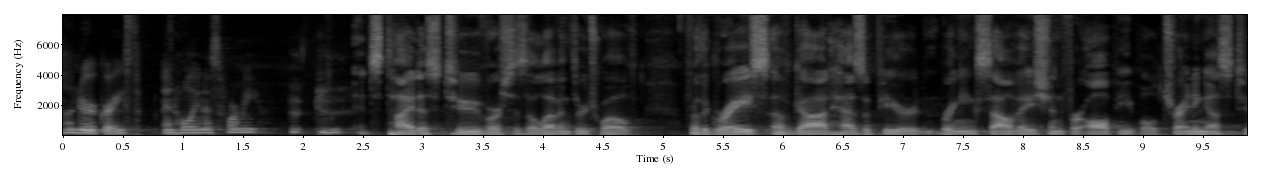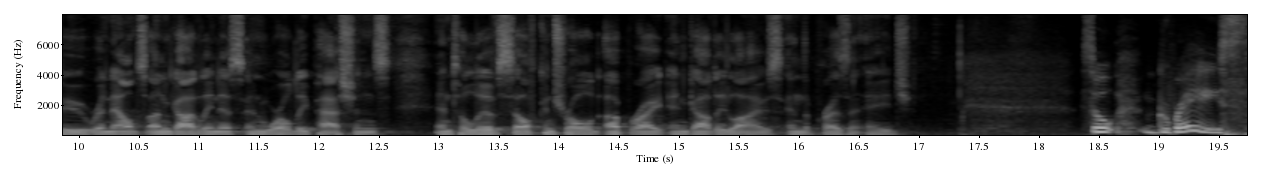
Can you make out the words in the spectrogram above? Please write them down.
under grace and holiness for me? it's Titus 2, verses 11 through 12. For the grace of God has appeared, bringing salvation for all people, training us to renounce ungodliness and worldly passions, and to live self controlled, upright, and godly lives in the present age. So, grace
